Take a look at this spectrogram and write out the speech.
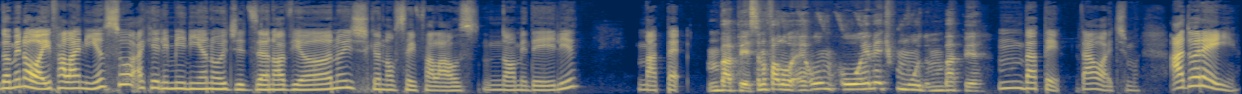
Dominou. E falar nisso, aquele menino de 19 anos, que eu não sei falar o nome dele. Mbappé. Mbappé. Você não falou. É, um, o M é tipo mudo, Mbappé. Mbappé. Tá ótimo. Adorei.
